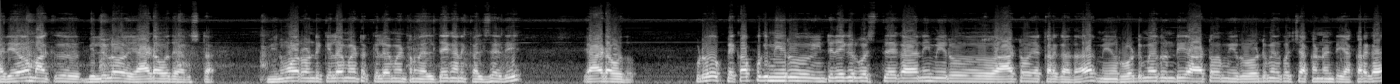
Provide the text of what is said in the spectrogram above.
అదేమో మాకు బిల్లులో యాడ్ అవ్వదు ఎక్స్ట్రా. మినిమం రెండు కిలోమీటర్ కిలోమీటర్ వెళ్తే కానీ కలిసేది యాడ్ అవ్వదు. ఇప్పుడు పికప్కి మీరు ఇంటి దగ్గరికి వస్తే కానీ మీరు ఆటో ఎక్కరు కదా మేము రోడ్డు మీద ఉండి ఆటో మీరు రోడ్డు మీదకి వచ్చి ఎక్కండి అంటే ఎక్కరగా?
